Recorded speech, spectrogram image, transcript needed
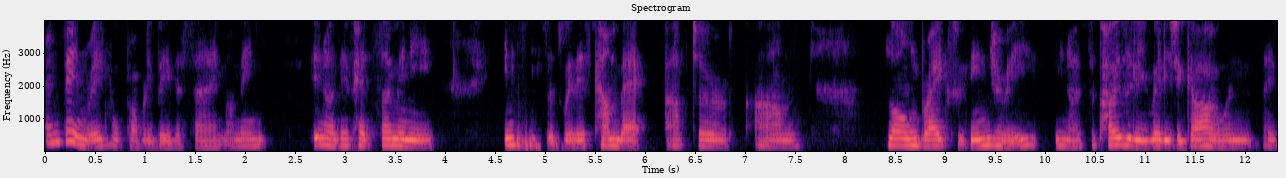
And Ben Reid will probably be the same. I mean, you know, they've had so many instances where they've come back after um, long breaks with injury, you know, supposedly ready to go, and they,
